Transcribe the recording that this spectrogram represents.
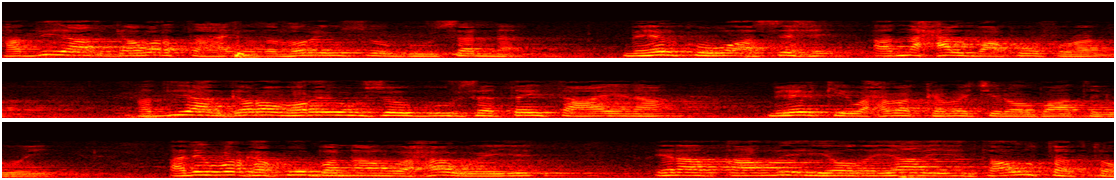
Haddii aada gabar tahay oodan horay u soo guursanna. Meherkuu asixi adna xal baa kuu furan. Haddii aada garoob horay u soo guursatay tahayna meherkii waxba kama jiro oo baatil weeye. Adiga marka kuu bannaan waxaa weeye inaad qaadli iyo odayaal iyo intaa u tagto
